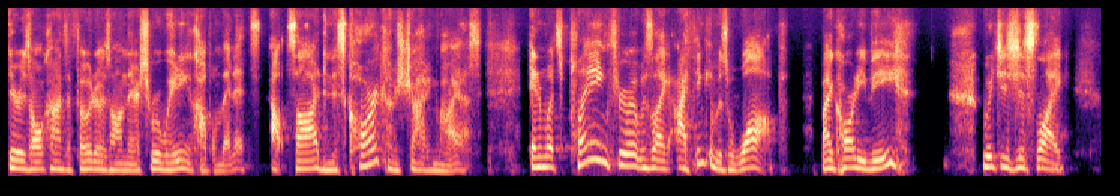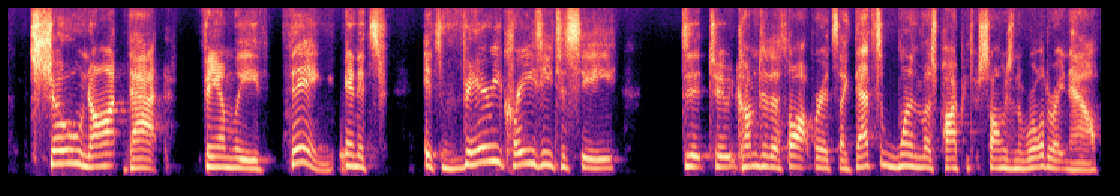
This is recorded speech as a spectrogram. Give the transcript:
There is all kinds of photos on there. So we're waiting a couple minutes outside, and this car comes driving by us. And what's playing through it was like, I think it was WAP by Cardi B, which is just like so not that family thing. And it's it's very crazy to see to, to come to the thought where it's like that's one of the most popular songs in the world right now.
